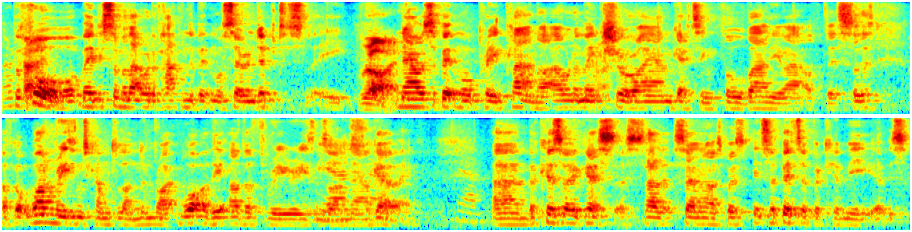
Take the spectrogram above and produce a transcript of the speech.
Okay. before. Maybe some of that would have happened a bit more serendipitously. Right. Now it's a bit more pre-planned. Like, I want to make Right. sure I am getting full value out of this. So this, I've got one reason to come to London. Right. What are the other three reasons Yeah, I'm now same. going? Um, because I guess uh, Sal- Sal and I suppose it's a bit of a commute. It's,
